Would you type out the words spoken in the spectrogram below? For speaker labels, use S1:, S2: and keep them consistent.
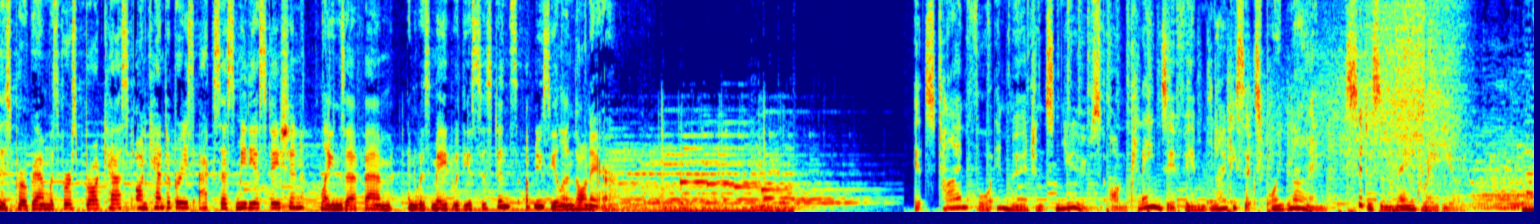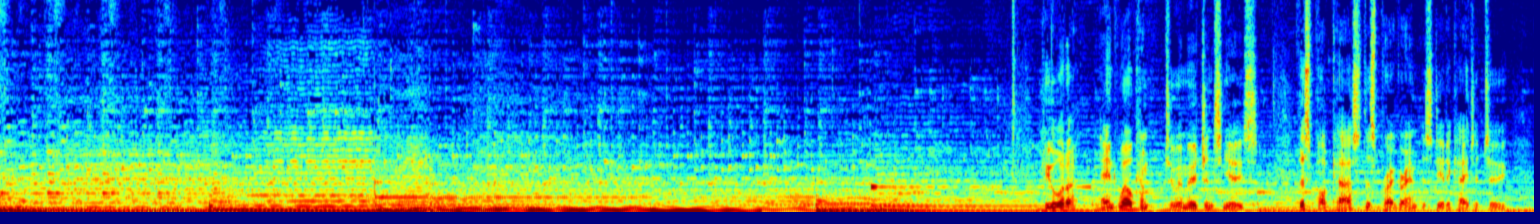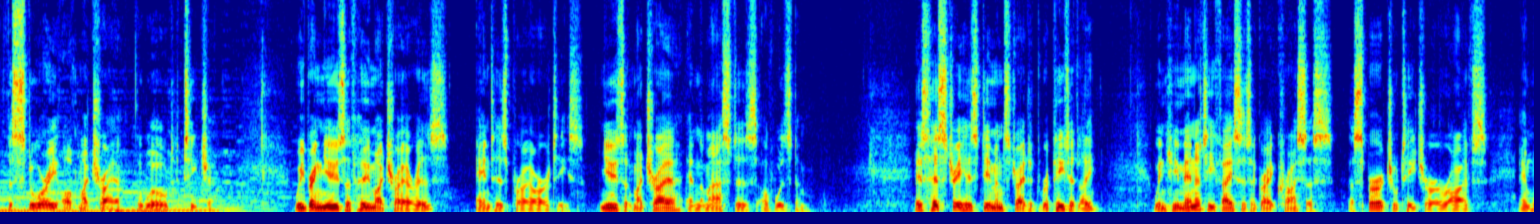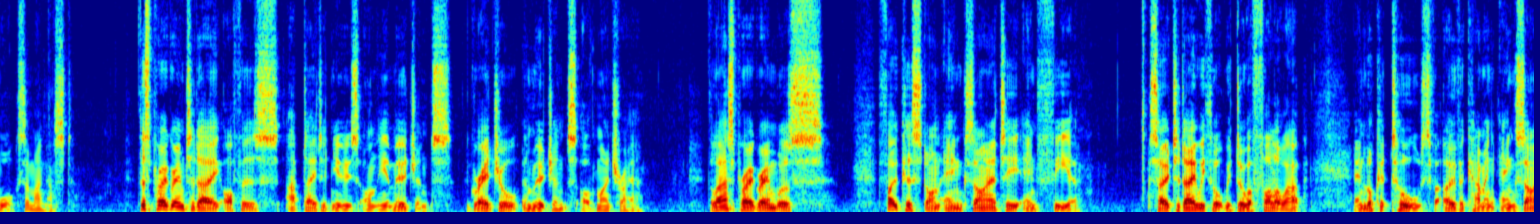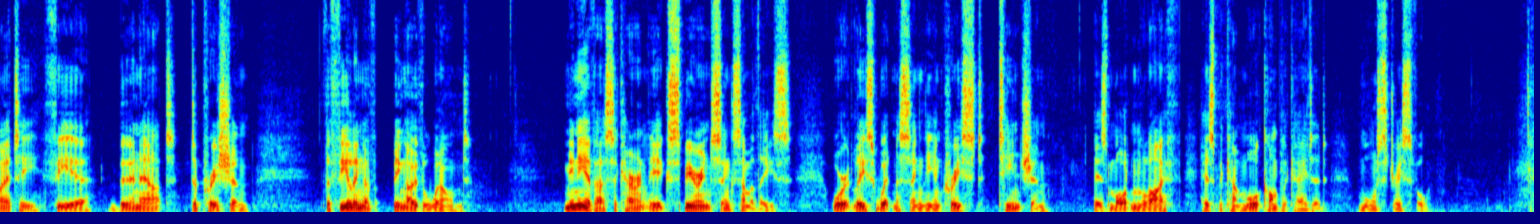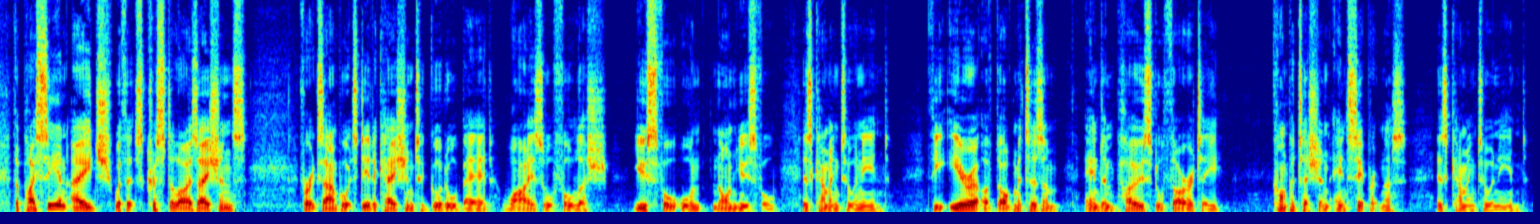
S1: This program was first broadcast on Canterbury's access media station, Plains FM, and was made with the assistance of New Zealand On Air.
S2: It's time for Emergence News on Plains FM 96.9, citizen made radio.
S3: Kia ora, and welcome to Emergence News. This podcast, this program, is dedicated to the story of Maitreya, the world teacher. We bring news of who Maitreya is and his priorities, news of Maitreya and the masters of wisdom. As history has demonstrated repeatedly, when humanity faces a great crisis, a spiritual teacher arrives and walks among us. This program today offers updated news on the emergence, the gradual emergence of Maitreya. The last program was focused on anxiety and fear. So today we thought we'd do a follow up and look at tools for overcoming anxiety, fear, burnout, depression, the feeling of being overwhelmed. Many of us are currently experiencing some of these, or at least witnessing the increased tension as modern life has become more complicated, more stressful. The Piscean age, with its crystallizations, for example, its dedication to good or bad, wise or foolish, useful or non useful, is coming to an end. The era of dogmatism and imposed authority, competition and separateness is coming to an end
